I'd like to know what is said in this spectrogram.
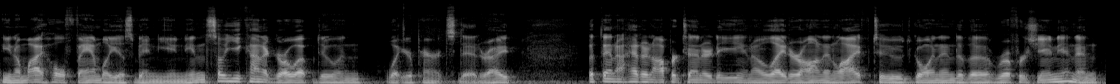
you know, my whole family has been union, so you kind of grow up doing what your parents did, right? But then I had an opportunity, you know, later on in life to going into the roofers union, and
